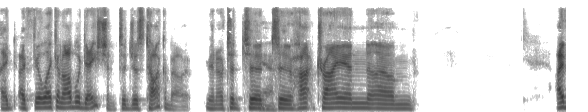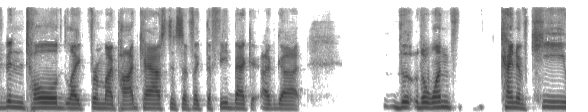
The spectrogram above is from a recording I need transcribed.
I, I feel like an obligation to just talk about it, you know, to to yeah. to ha- try and um I've been told like from my podcast and stuff like the feedback I've got the the one kind of key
